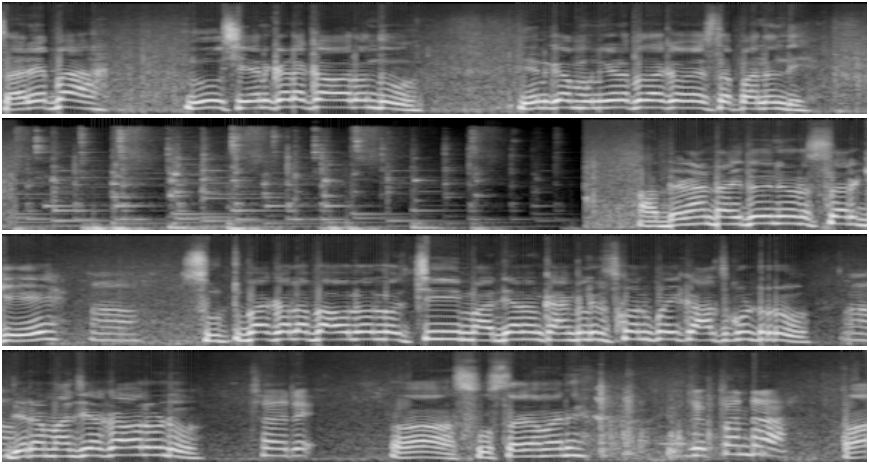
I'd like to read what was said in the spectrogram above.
సరేపా నువ్వు చేనుకడ కావాలందు నేను మునిగడప దాకా వేస్తా పని ఉంది అర్ధగంట అవుతుంది నేను వచ్చేసరికి. చుట్టుపక్కల బావులలో వచ్చి మధ్యాహ్నం కంకులు ఇసుకొని పోయి కాల్చుకుంటారు జర మంచిగా కావాలండు. సరే. చూస్తాగా మరి. చెప్పండి రా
